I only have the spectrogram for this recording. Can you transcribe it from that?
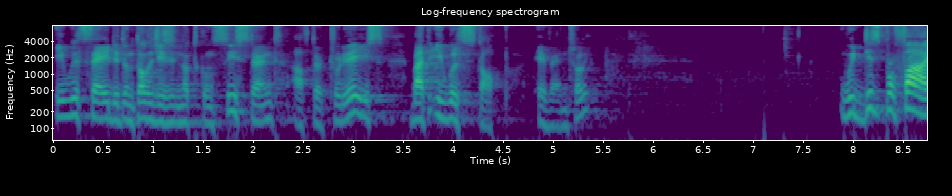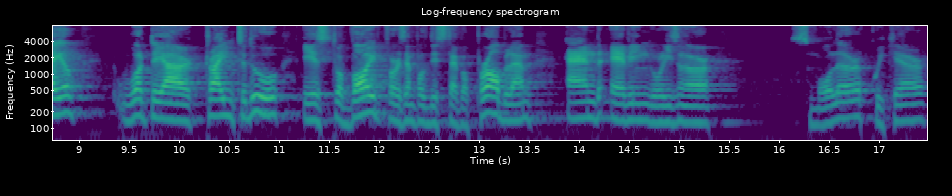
it will say the ontology is not consistent after three days, but it will stop eventually. With this profile, what they are trying to do is to avoid, for example, this type of problem and having reasoner smaller, quicker,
